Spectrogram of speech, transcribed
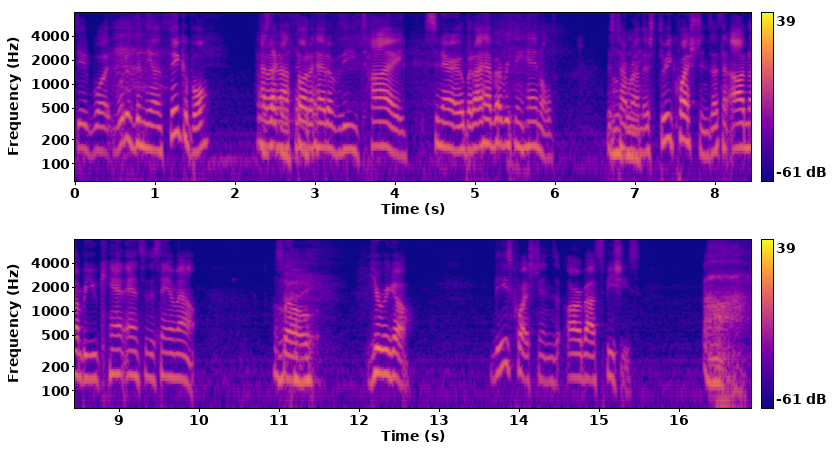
did what would have been the unthinkable I had I not gonna not think thought ahead of the tie scenario. But I have everything handled this Oh, time around. There's three questions. That's an odd number. You can't answer the same amount. So Okay. here we go. These questions are about species.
